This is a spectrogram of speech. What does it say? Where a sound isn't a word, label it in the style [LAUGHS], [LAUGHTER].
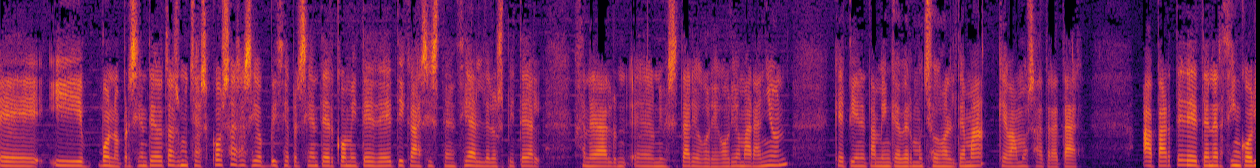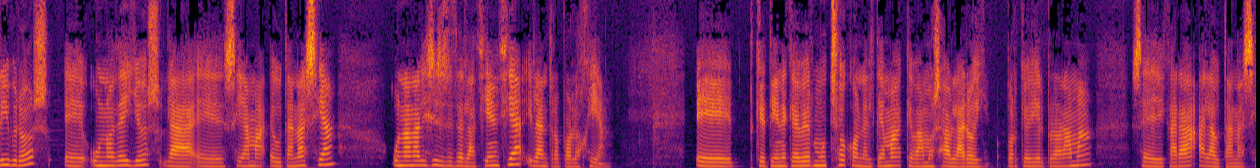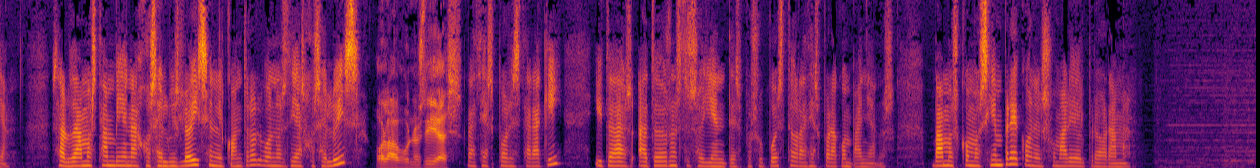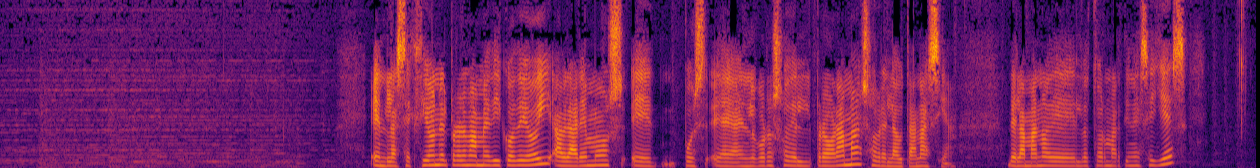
Eh, y bueno, presidente de otras muchas cosas, ha sido vicepresidente del Comité de Ética Asistencial del Hospital General eh, Universitario Gregorio Marañón, que tiene también que ver mucho con el tema que vamos a tratar. Aparte de tener cinco libros, eh, uno de ellos se llama Eutanasia, un análisis desde la ciencia y la antropología, que tiene que ver mucho con el tema que vamos a hablar hoy, porque hoy el programa se dedicará a la eutanasia. Saludamos también a José Luis Lois en el control. Buenos días, José Luis. Hola, buenos días. Gracias por estar aquí y a todos nuestros oyentes, por supuesto, gracias por acompañarnos. Vamos, como siempre, con el sumario del programa. En la sección El problema médico de hoy hablaremos, eh, pues, eh, en el grosso del programa sobre la eutanasia, de la mano del doctor Martínez Sellés,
